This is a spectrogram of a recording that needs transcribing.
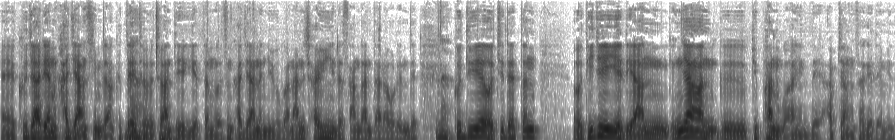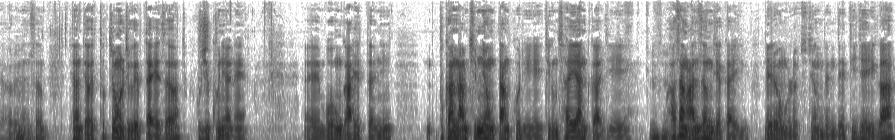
에, 그 자리에는 가지 않습니다. 그때 네. 저, 저한테 얘기했던 것은 가지 않은 이유가 나는 자유인이라서 안 간다라고 그랬는데 네. 그 뒤에 어찌됐든 어, DJ에 대한 굉장한 그 비판과 이제 앞장서게 됩니다. 그러면서 음. 저한테 특종을 주겠다 해서 99년에 에, 뭔가 했더니 북한 남침용 땅굴이 지금 서해안까지. 화성 안성제까지 내려온 걸로 추정되는데 DJ가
